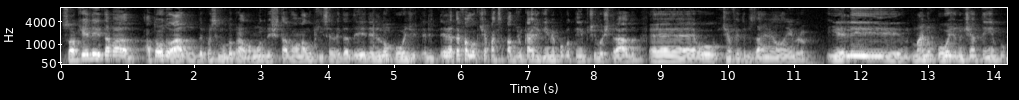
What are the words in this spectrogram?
Só que ele estava atordoado, depois se mudou para Londres, estava uma maluquice a vida dele, ele não pôde. Ele, ele até falou que tinha participado de um card game há pouco tempo, tinha ilustrado, é, ou tinha feito design, não lembro. E ele, mas não pôde, não tinha tempo.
